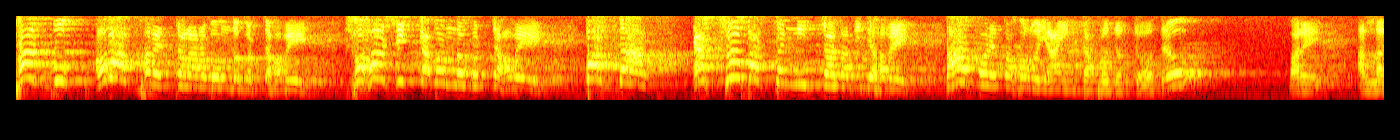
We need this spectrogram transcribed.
ফেসবুক অবাধভাবে চলানো বন্ধ করতে হবে, সহশিক্ষা বন্ধ করতে হবে, পর্দার একশো পার্সেন্ট নিশ্চয়তা দিতে হবে। তারপরে তখন ওই আইনটা প্রযোজ্য হতেও পারে। আল্লাহ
